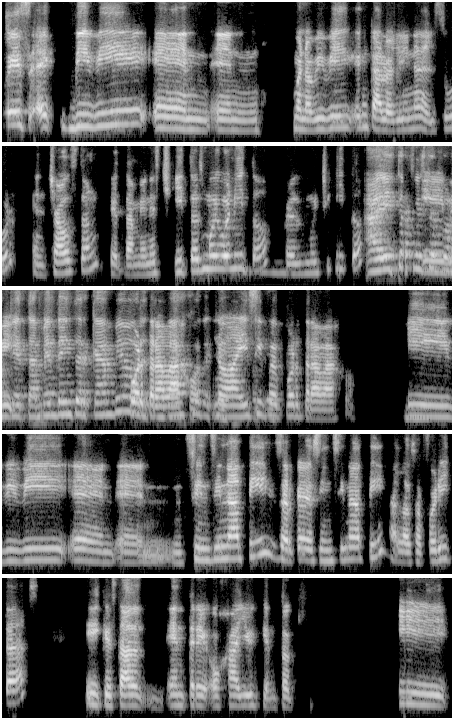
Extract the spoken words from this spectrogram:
Pues eh, viví en, en, bueno, viví en Carolina del Sur, en Charleston, que también es chiquito, es muy bonito, pero es muy chiquito. Ahí te fuiste porque también de intercambio. Por trabajo, no, ahí sí fue por trabajo. Y viví en, en, Cincinnati, cerca de Cincinnati, a las afueritas, y que está entre Ohio y Kentucky. Y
